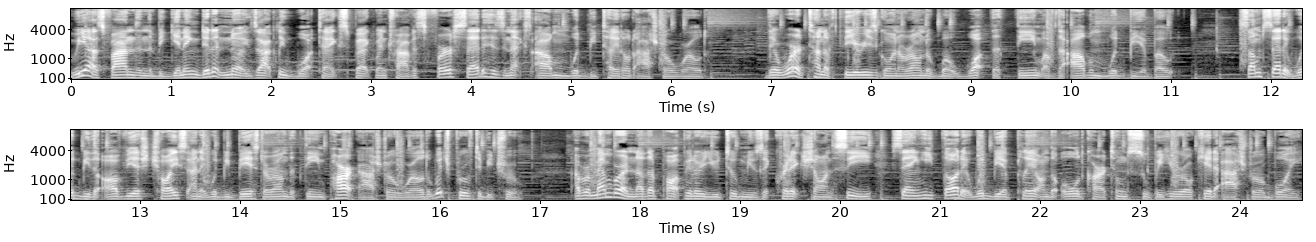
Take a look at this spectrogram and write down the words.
We as fans in the beginning didn't know exactly what to expect when Travis first said his next album would be titled Astroworld. There were a ton of theories going around about what the theme of the album would be about. Some said it would be the obvious choice and it would be based around the theme park Astro World, which proved to be true. I remember another popular YouTube music critic, Shawn Cee., saying he thought it would be a play on the old cartoon superhero kid Astro Boy.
